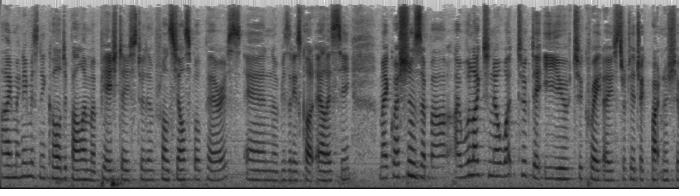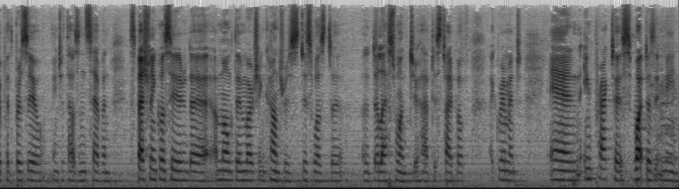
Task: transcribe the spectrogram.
Hi, my name is Nicole DePaul. I'm a PhD student from Sciences Po Paris and a visiting scholar at LSE. My question is about I would like to know what took the EU to create a strategic partnership with Brazil in 2007, especially considering that among the emerging countries, this was the, uh, the last one to have this type of agreement. And in practice, what does it mean?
